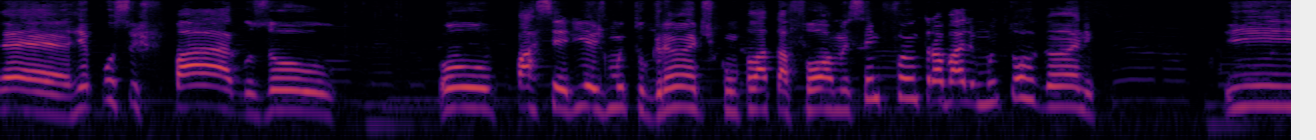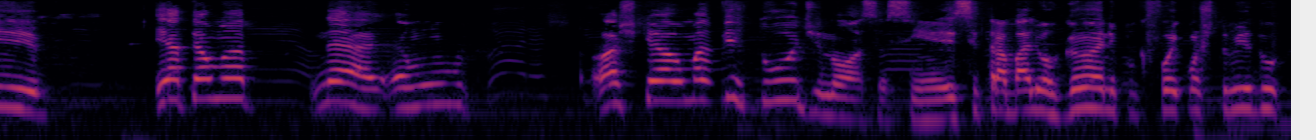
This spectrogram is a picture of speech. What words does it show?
é, recursos pagos ou, ou parcerias muito grandes com plataformas. Sempre foi um trabalho muito orgânico. E, e até uma, né, é um, eu acho que é uma virtude nossa, assim, esse trabalho orgânico que foi construído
